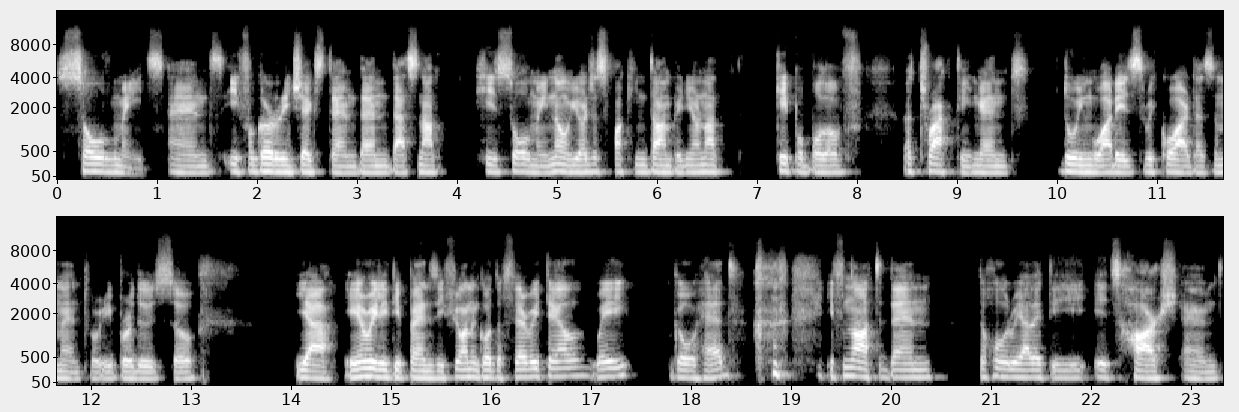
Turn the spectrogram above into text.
soulmates. And if a girl rejects them then that's not his soulmate. No you're just fucking dumb and you're not capable of attracting and doing what is required as a man to reproduce. So yeah it really depends. If you want to go the fairy tale way go ahead. If not then the whole reality it's harsh and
